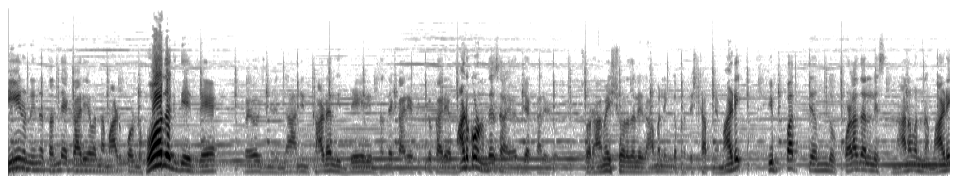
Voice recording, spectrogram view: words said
ನೀನು ನಿನ್ನ ತಂದೆ ಕಾರ್ಯವನ್ನು ಮಾಡ್ಕೊಂಡು ಹೋದಗದೇ ಇದ್ರೆ ಪ್ರಯೋಜನ ಇಲ್ಲ. ನೀನು ಕಾಡಲ್ಲಿದ್ದೆ ನಿನ್ನ ತಂದೆ ಕಾರ್ಯ, ಪಿತೃ ಕಾರ್ಯ ಮಾಡ್ಕೊಂಡು ಸರ್ ಅಯೋಧ್ಯ ಕಾಲಿಡು. ಸೊ ರಾಮೇಶ್ವರದಲ್ಲಿ ರಾಮಲಿಂಗ ಪ್ರತಿಷ್ಠಾಪನೆ ಮಾಡಿ, ಇಪ್ಪತ್ತೊಂದು ಕೊಳದಲ್ಲಿ ಸ್ನಾನವನ್ನು ಮಾಡಿ,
